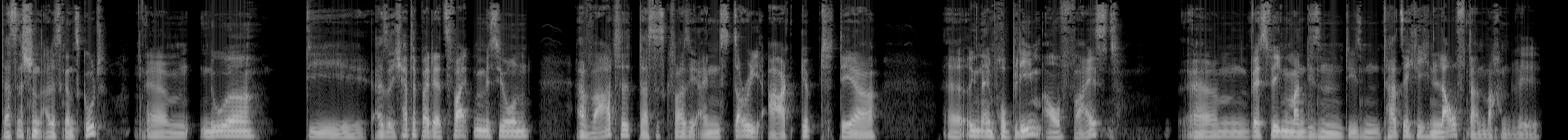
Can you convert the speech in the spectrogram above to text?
das ist schon alles ganz gut. Ähm, nur die, also ich hatte bei der zweiten Mission erwartet, dass es quasi einen Story-Arc gibt, der äh, irgendein Problem aufweist, ähm, weswegen man diesen, diesen tatsächlichen Lauf dann machen will.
